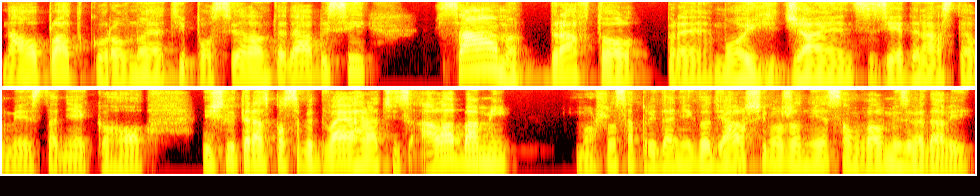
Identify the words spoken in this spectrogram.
na oplatku rovno ja ti posielam teda, aby si sám draftol pre mojich Giants z 11. miesta niekoho. Išli teraz po sebe dvaja hráči z Alabamy, možno sa pridá niekto ďalší, možno nie som veľmi zvedavý.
